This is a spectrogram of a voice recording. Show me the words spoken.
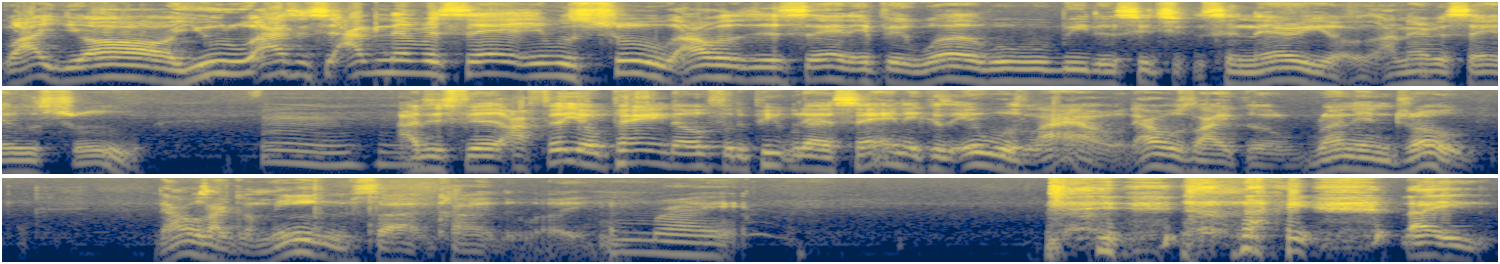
Why y'all? You I just, I never said it was true. I was just saying if it was, what would be the situ- scenario? I never said it was true. Mm-hmm. I just feel I feel your pain though for the people that saying it because it was loud. That was like a running joke. That was like a meme side kind of like. Right. like, like,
